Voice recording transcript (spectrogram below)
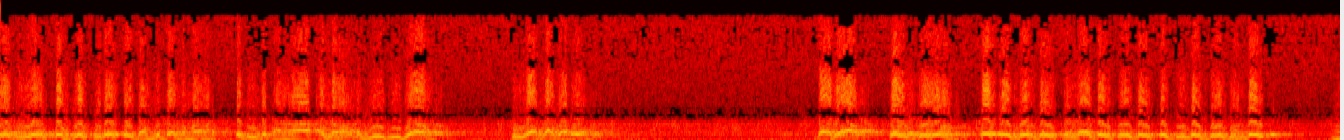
တဲ့ကြည့်ရင်စိတ်ကိုရှိတဲ့စိတ်တံမြတ်တမတတိပဌာန်အလုံးအရေးကြီးကြောင်းသိရလာပါတယ်ဒါကြောင့်စိတ်ကိုစိတ်စိတ်လုံးကိုစဉ်းစားစိတ်ကိုစိတ်စိတ်ကြီးစိတ်ဒေခြင်းစိတ်မ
